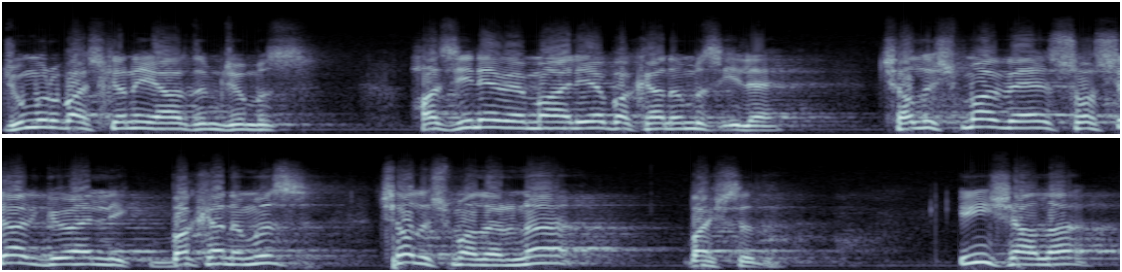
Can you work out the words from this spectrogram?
Cumhurbaşkanı yardımcımız, Hazine ve Maliye Bakanımız ile Çalışma ve Sosyal Güvenlik Bakanımız çalışmalarına başladı. İnşallah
